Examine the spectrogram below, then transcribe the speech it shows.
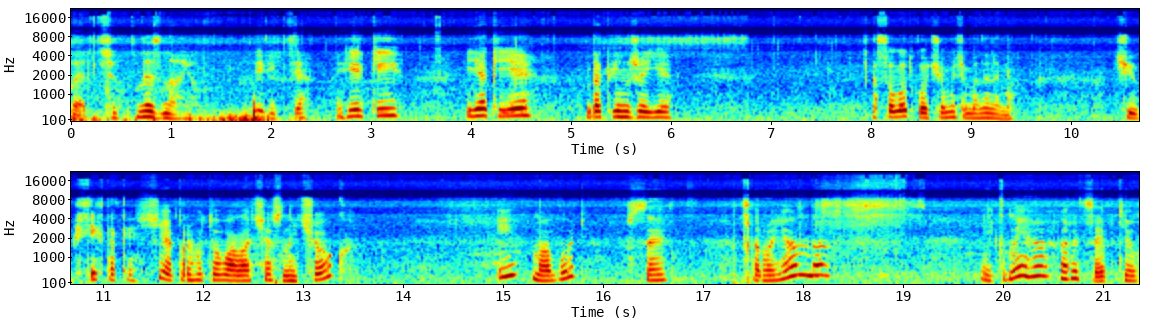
перцю, не знаю. Дивіться, гіркий, як є, так він вже є. А солодкого чомусь у мене нема. Чи у всіх таке? Ще приготувала часничок. І, мабуть, все. Троянда і книга рецептів.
